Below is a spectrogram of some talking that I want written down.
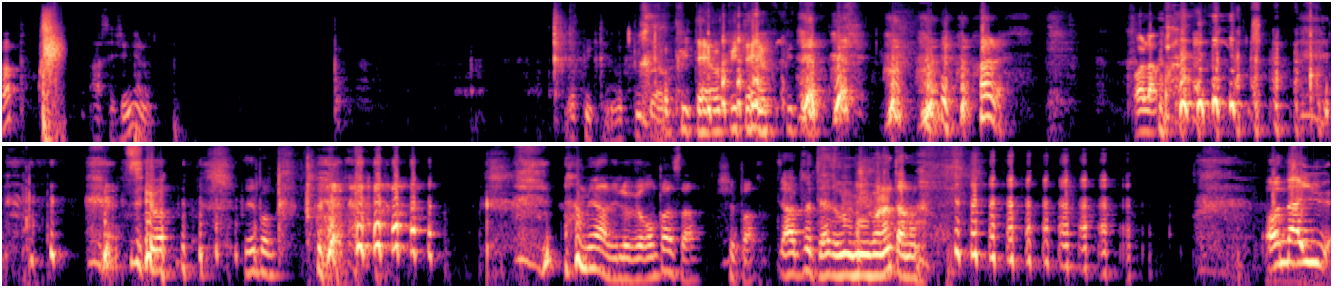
Hop Ah, c'est génial. Oh putain, oh putain, oh putain, oh putain, oh putain. Voilà. Voilà. c'est bon. C'est bon. Ah merde, ils le verront pas ça. Je sais pas. Ah, peut-être, oui, mais ils vont l'entendre. On a eu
